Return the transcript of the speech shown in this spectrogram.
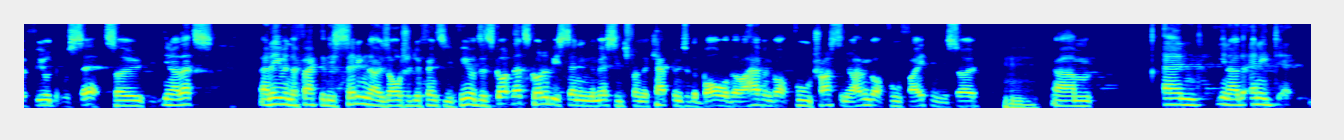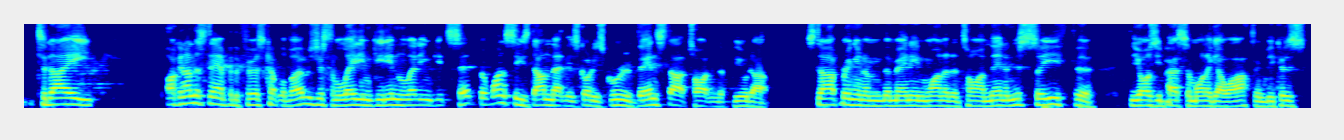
the, field that was set. So you know that's and even the fact that he's setting those ultra defensive fields, it's got that's got to be sending the message from the captain to the bowler that I haven't got full trust in you, I haven't got full faith in you. So, mm. um, and you know, and he, today I can understand for the first couple of overs just to let him get in and let him get set. But once he's done that and he's got his groove, then start tightening the field up. Start bringing them the men in one at a time then, and just see if the the Aussie batsmen want to go after him because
